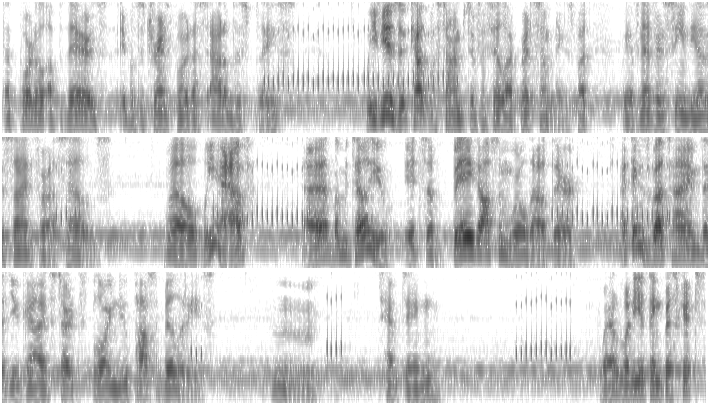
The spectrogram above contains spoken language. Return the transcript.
That portal up there is able to transport us out of this place. We've used it countless times to fulfill our bread summonings, but we have never seen the other side for ourselves. Well, we have. And let me tell you, it's a big, awesome world out there. I think it's about time that you guys start exploring new possibilities. Hmm. Tempting. Well, what do you think, Biscuit?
